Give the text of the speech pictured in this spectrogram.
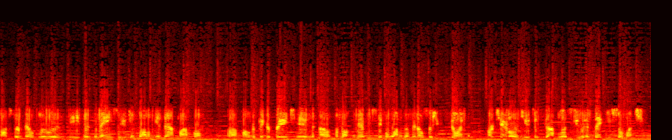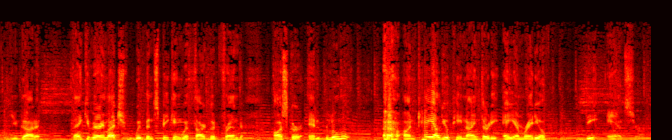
Oscar El Blue is the, is the name, so you can follow me on that platform. Uh, follow the bigger page in, uh, in every single one of them. And also, you can join our channel on YouTube. God bless you, and thank you so much. You got it. Thank you very much. We've been speaking with our good friend Oscar El Blue on KLUP 930 AM radio. The answer.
